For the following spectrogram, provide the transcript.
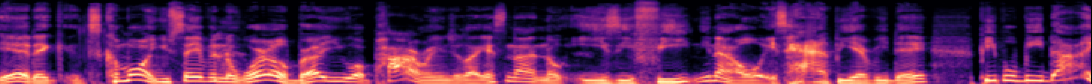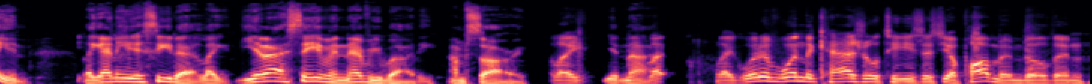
Yeah, they it's, come on. You saving the world, bro. You a Power Ranger. Like it's not no easy feat. You're not always happy every day. People be dying. Like I need to see that. Like you're not saving everybody. I'm sorry, Like you're not. Like- like what if one of the casualties is your apartment building?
